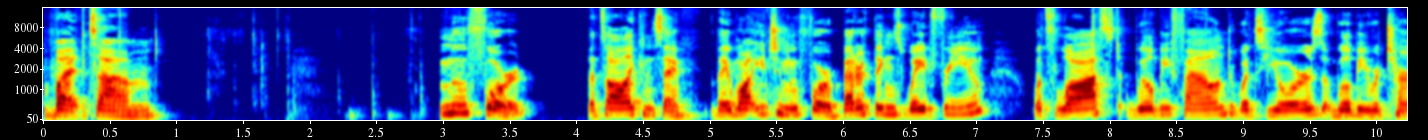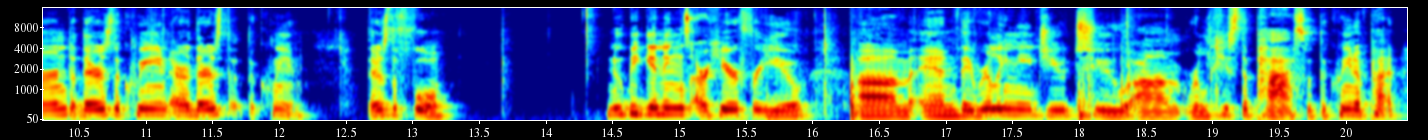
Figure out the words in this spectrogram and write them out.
but, um, move forward. That's all I can say. They want you to move forward. Better things wait for you. What's lost will be found. What's yours will be returned. There's the queen, or there's the, the queen. There's the fool. New beginnings are here for you, um, and they really need you to um, release the past. With the Queen of Pentacles,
